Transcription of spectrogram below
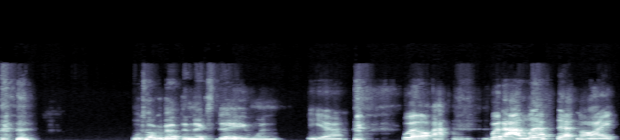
we'll talk about the next day when. Yeah. Well, I, when I left that night,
